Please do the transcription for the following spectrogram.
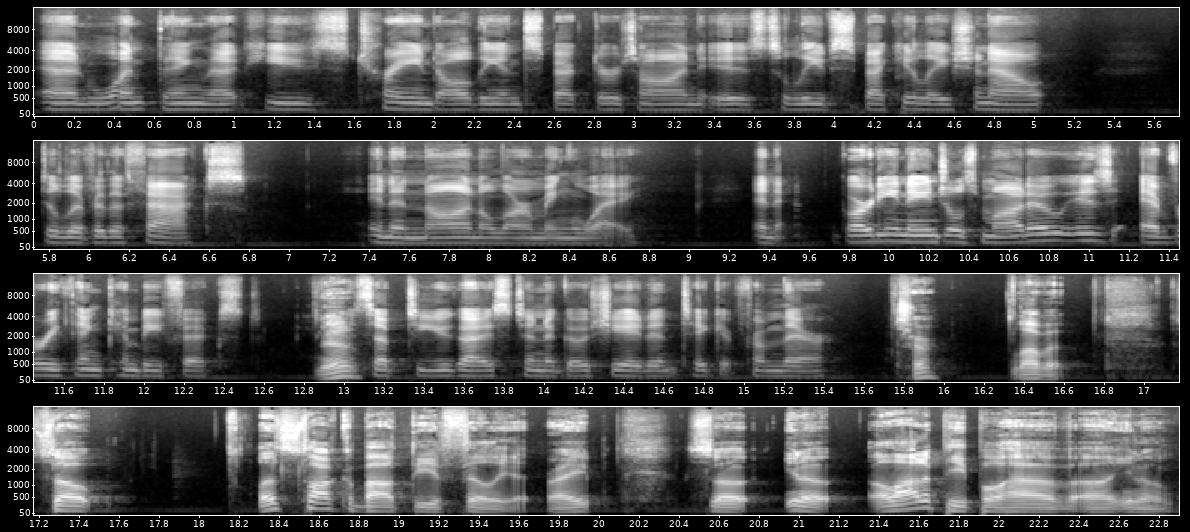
And one thing that he's trained all the inspectors on is to leave speculation out, deliver the facts in a non alarming way. And Guardian Angel's motto is everything can be fixed. Yeah. It's up to you guys to negotiate and take it from there. Sure. Love it. So let's talk about the affiliate, right? So, you know, a lot of people have, uh, you know,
